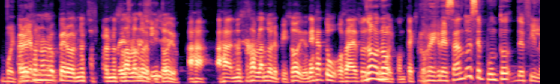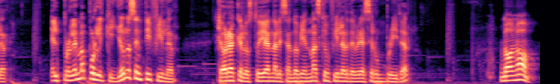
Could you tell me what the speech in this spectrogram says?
voy para Pero eso no voy lo, pero no estás, pero no estás Pero eso hablando del episodio. Ajá, ajá, no estás hablando del episodio. Deja tú, o sea, eso es No, como no, el contexto. regresando a ese punto de filler, el problema por el que yo lo sentí filler, que ahora que lo estoy analizando bien, más que un filler debería ser un breather. No, no.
